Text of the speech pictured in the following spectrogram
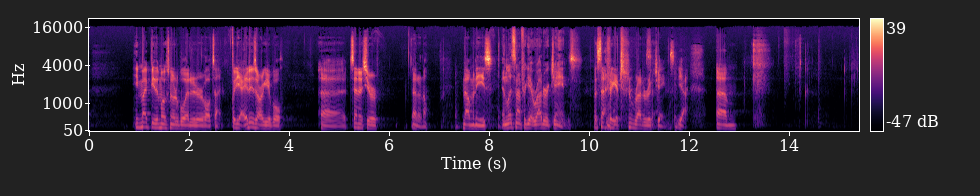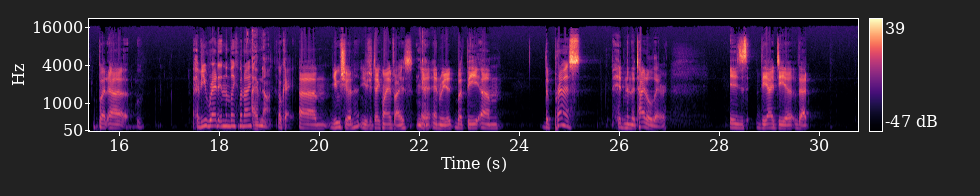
he might be the most notable editor of all time. But yeah, it is arguable. Uh, send us your, I don't know, nominees. And let's not forget Roderick Jaynes. Let's not forget Roderick Jaynes. Yeah. Um, but uh, have you read In the Blink of an Eye? I have not. Okay, um, you should. You should take my advice and, Okay. and read it. But the um, the premise hidden in the title there is the idea that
